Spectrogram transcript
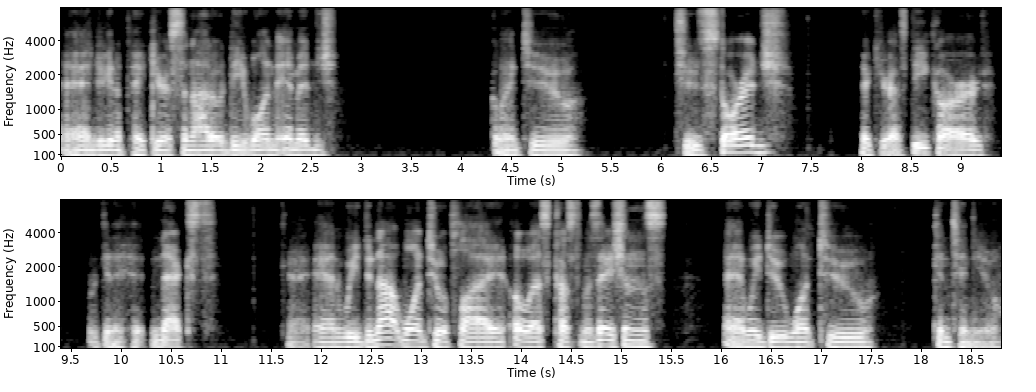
and you're going to pick your Cinnado D1 image. Going to choose storage, pick your SD card. We're going to hit next. Okay, and we do not want to apply OS customizations and we do want to continue.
